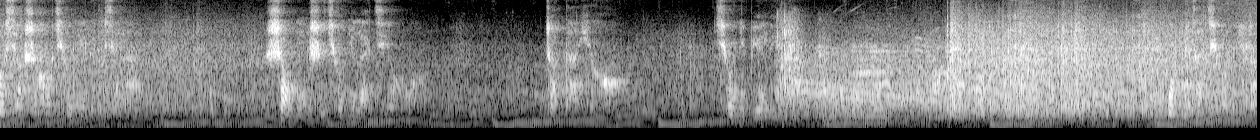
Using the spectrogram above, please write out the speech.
我小时候求你留下来，少年时求你来接我，长大以后求你别离开我。我不再求你了，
